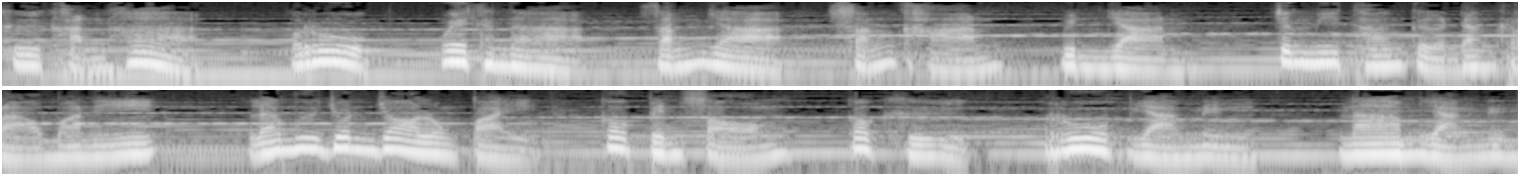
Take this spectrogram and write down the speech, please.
คือขันธ์ห้ารูป เวทนา สัญญา สังขาร วิญญาณ จึงมีทางเกิดดังกล่าวมานี้ แล้วเมื่อย่นย่อลงไป ก็เป็นสองก็คือ รูปอย่างหนึ่ง นามอย่างหนึ่ง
